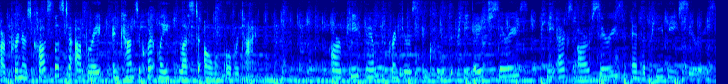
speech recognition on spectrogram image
Our printers cost less to operate and consequently less to own over time. Our P family printers include the PH series, PXR series, and the PB series.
